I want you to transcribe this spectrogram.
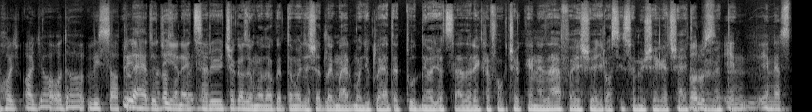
hogy adja oda vissza a pénzt. Lehet, hogy ilyen egyszerű, nem. csak azon gondolkodtam, hogy esetleg már mondjuk lehetett tudni, hogy 5%-ra fog csökkenni az áfa, és hogy egy rossz hiszeműséget sejtett hát én, én, ezt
